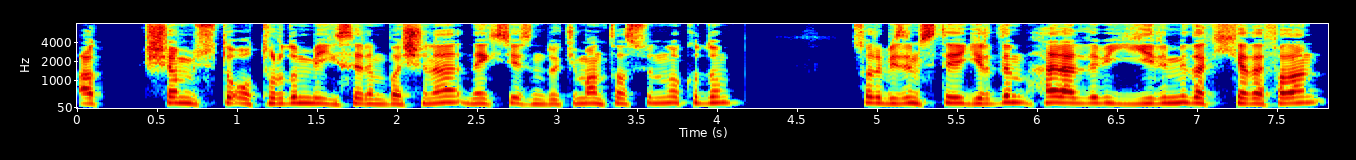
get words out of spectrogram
akşamüstü oturdum bilgisayarın başına. Next.js'in dokümantasyonunu okudum. Sonra bizim siteye girdim. Herhalde bir 20 dakikada falan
